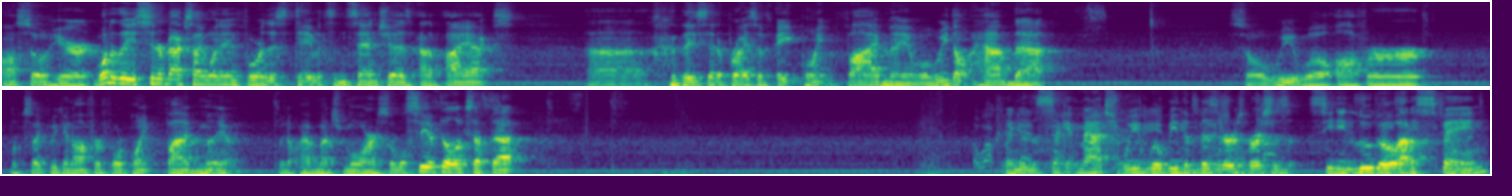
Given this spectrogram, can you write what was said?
Also here, one of the center backs I went in for, this Davinson Sanchez out of Ajax. Uh, they set a price of 8.5 million. Well, we don't have that. So we will offer, looks like we can offer 4.5 million. We don't have much more. So we'll see if they'll accept that. Into the second match, we will be the visitors versus CD Lugo out of Spain.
